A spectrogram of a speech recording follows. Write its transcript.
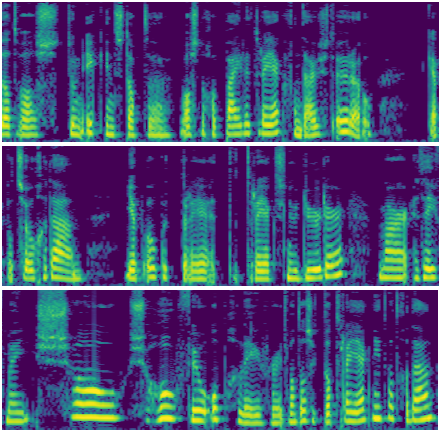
Dat was toen ik instapte, was nog een pilot-traject van 1000 euro. Ik heb dat zo gedaan. Je hebt ook het traject, het traject is nu duurder, maar het heeft mij zo, zoveel opgeleverd. Want als ik dat traject niet had gedaan,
